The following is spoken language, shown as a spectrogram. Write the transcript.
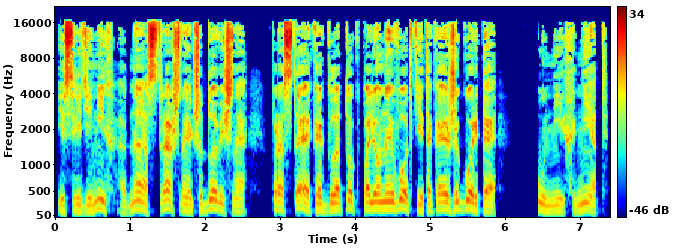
И среди них одна страшная, чудовищная, простая, как глоток паленой водки, и такая же горькая. У них нет.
